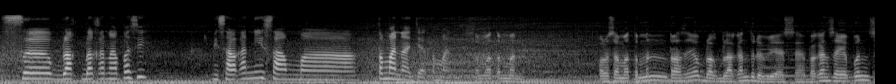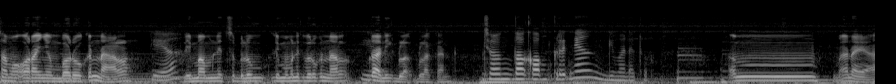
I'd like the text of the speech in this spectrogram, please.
sebelak-belakan apa sih? Misalkan nih sama teman aja, teman. sama teman kalau sama temen rasanya belak-belakan tuh udah biasa bahkan saya pun sama orang yang baru kenal Iya. lima menit sebelum lima menit baru kenal Iya. berani belak-belakan Contoh konkretnya gimana tuh? Em, mana ya?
